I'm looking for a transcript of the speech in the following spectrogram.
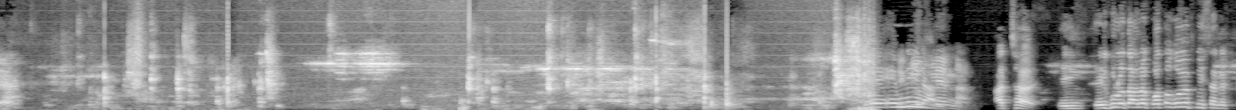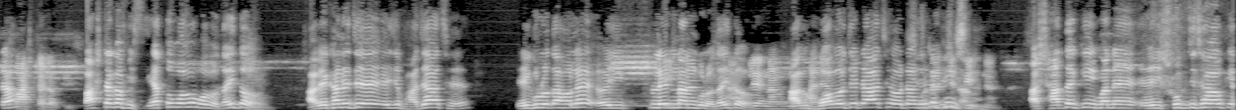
হ্যাঁ? এ এমনি না আচ্ছা এই এইগুলো তাহলে কত করে পিস এক একটা? পাঁচ টাকা পিস পাঁচ টাকা পিস এত বড় বড় তাই তো? আর এখানে যে এই যে ভাজা আছে এইগুলো তাহলে ওই প্লেন নানগুলো তাই তো? হ্যাঁ, আর। বড় যেটা আছে ওটা হচ্ছে আর সাথে কি মানে এই সবজি ছাড়াও কি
